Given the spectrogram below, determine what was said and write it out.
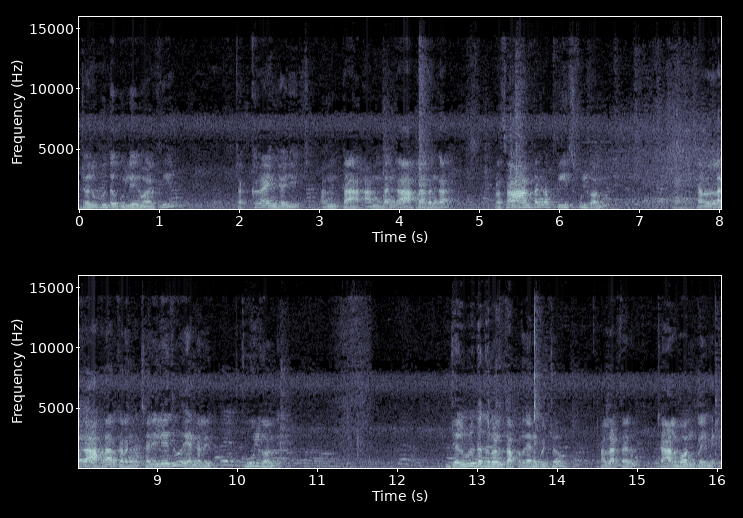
జలుబు దగ్గు లేని వాళ్ళకి చక్కగా ఎంజాయ్ చేయొచ్చు. అంత అందంగా ఆహ్లాదంగా ప్రశాంతంగా పీస్ఫుల్గా ఉంది. చల్లగా ఆహ్లాదకరంగా. చలి లేదు ఎండ లేదు. కూల్గా ఉంది. జలుబులు దగ్గర వాళ్ళకి తప్పదు కానీ కొంచెం అల్లాడతారు. చాలా బాగుంది క్లైమేట్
